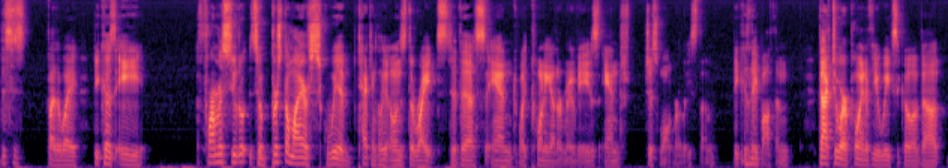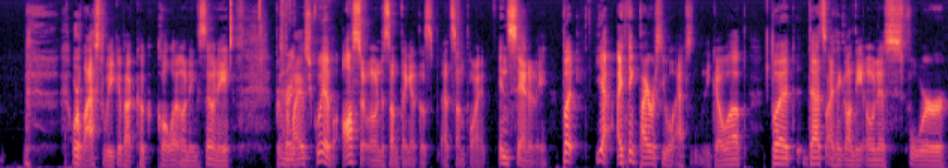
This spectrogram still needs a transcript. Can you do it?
this is by the way because a pharmaceutical so Bristol Myers Squibb technically owns the rights to this and like 20 other movies and just won't release them because they mm-hmm. bought them back to our point a few weeks ago about or last week about Coca-Cola owning Sony. Bristol Right. Myers Squibb also owned something at this at some point. Insanity. But yeah, I think piracy will absolutely go up, but that's I think on the onus for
